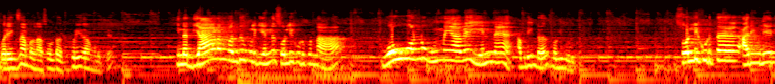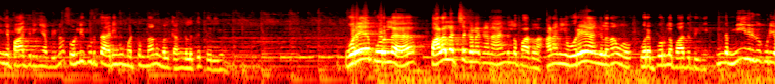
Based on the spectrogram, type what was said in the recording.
ஒரு எக்ஸாம்பிள் நான் சொல்றது. புரியுதா உங்களுக்கு? இந்த தியானம் வந்து உங்களுக்கு என்ன சொல்லி கொடுக்கும்னா ஒவ்வொன்றும் உண்மையாவே என்ன அப்படின்றத சொல்லி கொடுக்கும். சொல்லி கொடுத்த அறிவுலயே நீங்க பாக்குறீங்க அப்படின்னா சொல்லி கொடுத்த அறிவு மட்டும்தான் உங்கள் கண்களுக்கு தெரியும். ஒரே பொருளை பல லட்சக்கணக்கான ஆங்கிள் பார்க்கலாம். ஆனா நீங்க ஒரே ஆங்கிள் தான் ஒரு பொருளை பார்த்துட்டு இருக்கீங்க. இந்த மீதி இருக்கக்கூடிய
